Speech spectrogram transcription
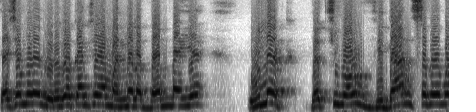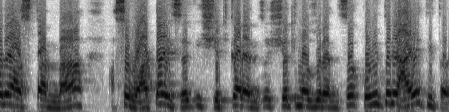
त्याच्यामुळे विरोधकांच्या या म्हणण्याला दम नाहीये. उलट बच्चूभाऊ विधानसभेमध्ये असताना असं वाटायचं की शेतकऱ्यांचं शेतमजुरांचं कोणीतरी आहे तिथं.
